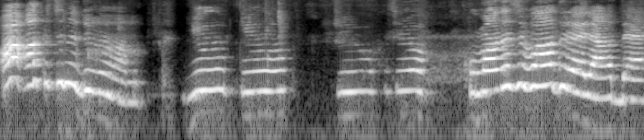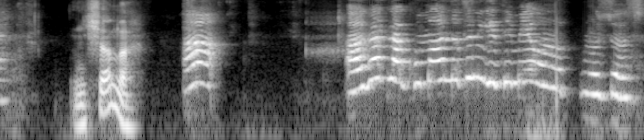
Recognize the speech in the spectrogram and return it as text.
Aa arkasını dönüyorum. Yuh yuh yuh yuh. Kumandası vardır herhalde. İnşallah. Aa. Arkadaşlar kumandasını getirmeyi unutmuşuz.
